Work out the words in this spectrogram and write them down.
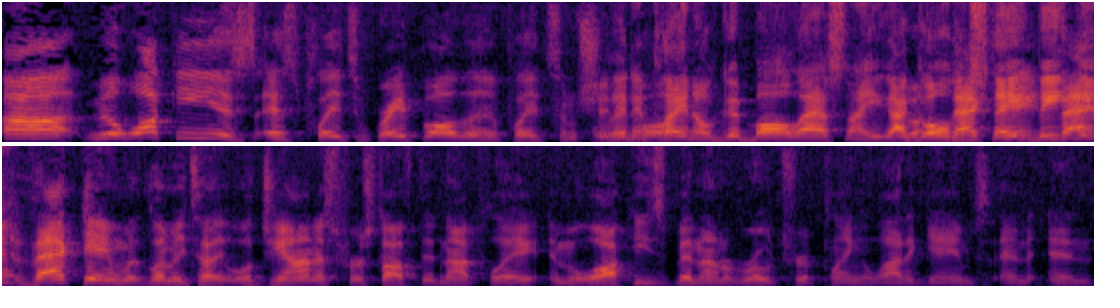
Uh, Milwaukee is, has played some great ball. They played some shitty Well, they didn't ball. play no good ball last night. You got Well, Golden State beating that, you. that game was, let me tell you, well, Giannis first off did not play, and Milwaukee's been on a road trip playing a lot of games and, and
